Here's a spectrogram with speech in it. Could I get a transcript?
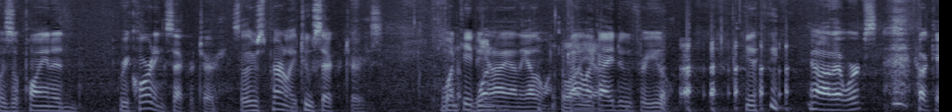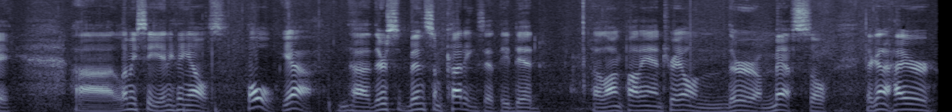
was appointed recording secretary. So there's apparently two secretaries. One, One- keeping one- an eye on the other one, kind of Well, like yeah. I do for you. you know how that works? Okay. Uh, let me see. Anything else? Oh, yeah. Uh, there's been some cuttings that they did along Polly Ann Trail, and they're a mess. So they're going to hire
